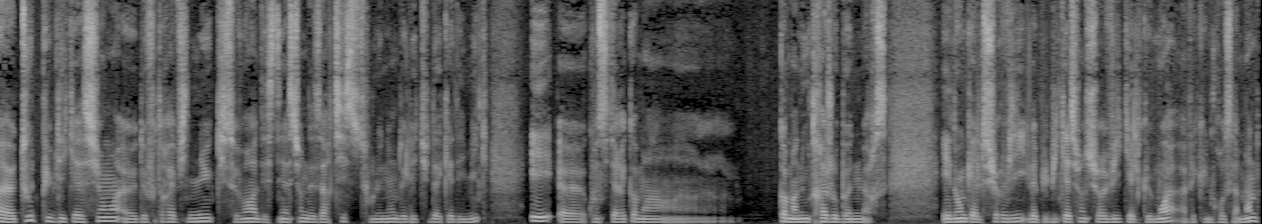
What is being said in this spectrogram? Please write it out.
euh, toute publication euh, de photographie nue qui se vend à destination des artistes sous le nom de l'étude académique est considérée comme un comme un outrage aux bonnes mœurs. Et donc, elle survit, la publication survit quelques mois avec une grosse amende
